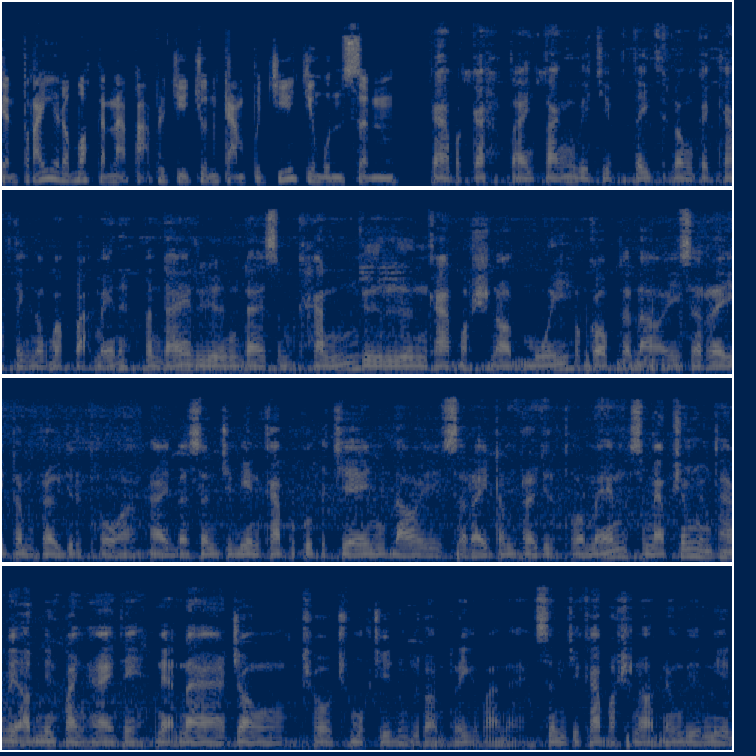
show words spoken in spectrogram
ចិន្ត្រៃយ៍របស់គណៈបកប្រជាជនកម្ពុជាជាមុនសិន ការប្រកាសតែងតាំងវាជាផ្ទៃក្នុងកិច្ចការផ្ទៃក្នុងរបស់បកមែនណាប៉ុន្តែរឿងដែលសំខាន់គឺរឿងការបោះឆ្នោតមួយប្រកបទៅដោយសេរីត្រឹមត្រូវយុត្តិធម៌ហើយបើសិនជាមានការប្រគល់ប្រជែងដោយសេរីត្រឹមត្រូវយុត្តិធម៌មែនសម្រាប់ខ្ញុំខ្ញុំថាវាអត់មានបញ្ហាទេអ្នកណាចង់ឈរឈ្មោះជានាយករដ្ឋមន្ត្រីក៏បានដែរសិនជាការបោះឆ្នោតហ្នឹងវាមាន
